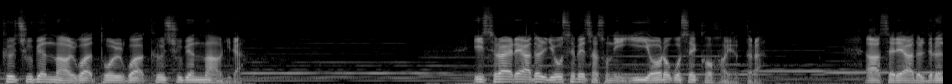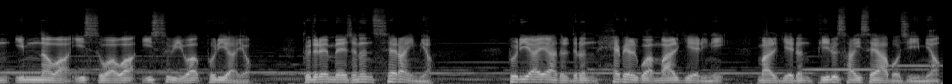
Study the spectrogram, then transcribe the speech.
그 주변 마을과 돌과 그 주변 마을이라. 이스라엘의 아들 요셉의 자손이 이 여러 곳에 거하였더라. 아셀의 아들들은 임나와 이스와와 이스위와 브리아요 그들의 매제는 세라이며 브리아의 아들들은 헤벨과 말기엘이니 말기엘은 비르사이스의 아버지이며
